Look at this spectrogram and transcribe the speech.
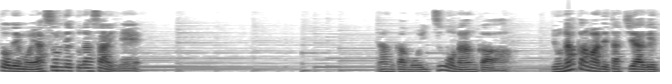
とでも休んでくださいね。なんかもういつもなんか、夜中まで立ち上げ、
